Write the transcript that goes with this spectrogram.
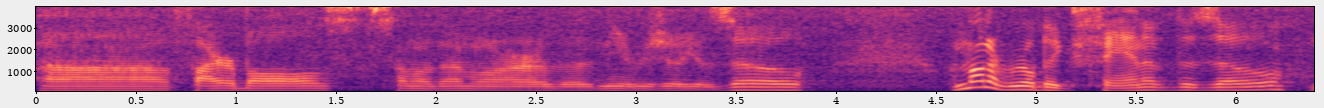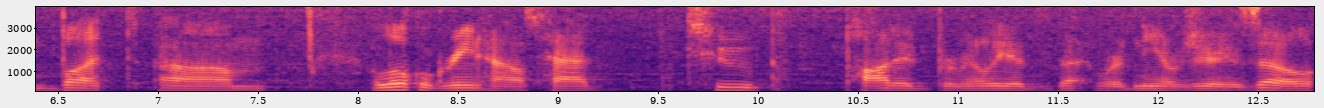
uh, fireballs. Some of them are the Neoregelia Zoe. I'm not a real big fan of the Zoe, but um, a local greenhouse had two potted bromeliads that were Neo Neoregelia Zoe,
